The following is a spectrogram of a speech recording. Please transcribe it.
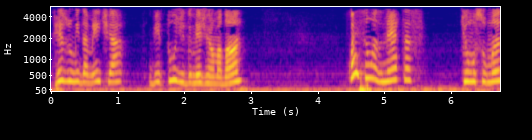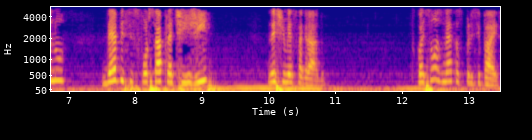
resumidamente a virtude do mês de Ramadã, quais são as metas que o muçulmano deve se esforçar para atingir neste mês sagrado? Quais são as metas principais?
